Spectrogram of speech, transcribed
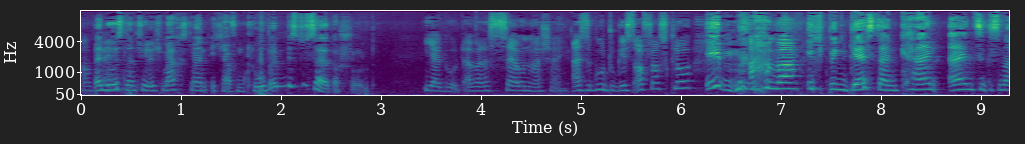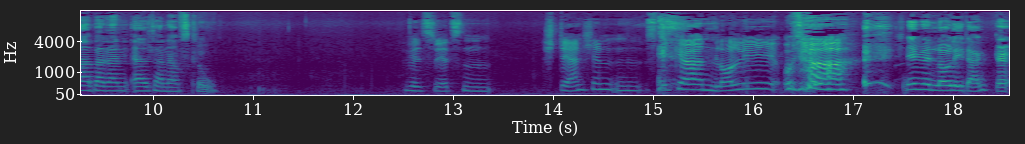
Okay. Wenn du es natürlich machst, während ich auf dem Klo bin, bist du selber schuld. Ja, gut, aber das ist sehr unwahrscheinlich. Also gut, du gehst oft aufs Klo, Eben. aber Ich bin gestern kein einziges Mal bei deinen Eltern aufs Klo. willst du jetzt ein Sternchen, ein Sticker, ein Lolli oder Ich nehme den Lolli, danke.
